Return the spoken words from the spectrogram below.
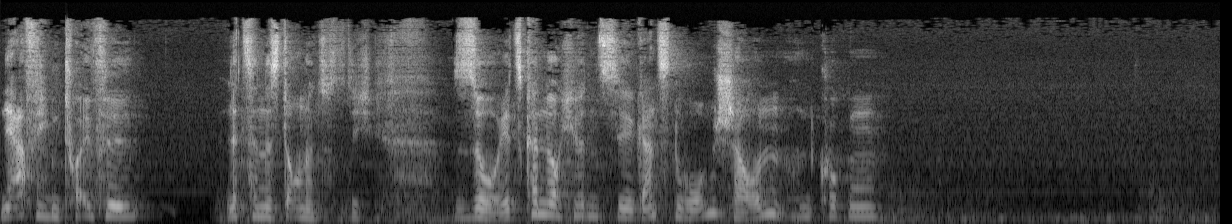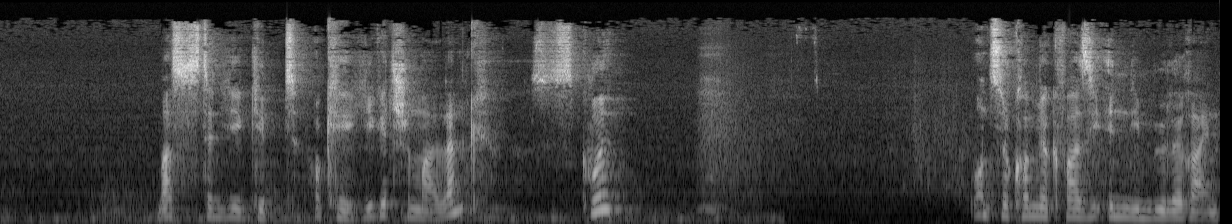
nervigen Teufel letztendlich doch nicht. So, jetzt können wir auch hier uns die ganzen Ruhe umschauen und gucken, was es denn hier gibt. Okay, hier geht schon mal lang. Das ist cool. Und so kommen wir quasi in die Mühle rein.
